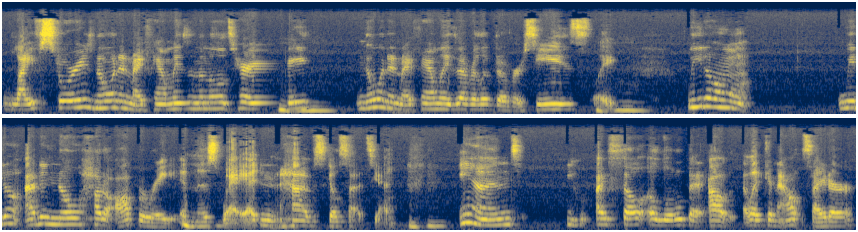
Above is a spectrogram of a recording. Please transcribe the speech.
life stories. No one in my family's in the military. Mm-hmm. No one in my family's ever lived overseas. Like mm-hmm. we don't we don't i didn't know how to operate in this way. I didn't have skill sets yet. And you, i felt a little bit out like an outsider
